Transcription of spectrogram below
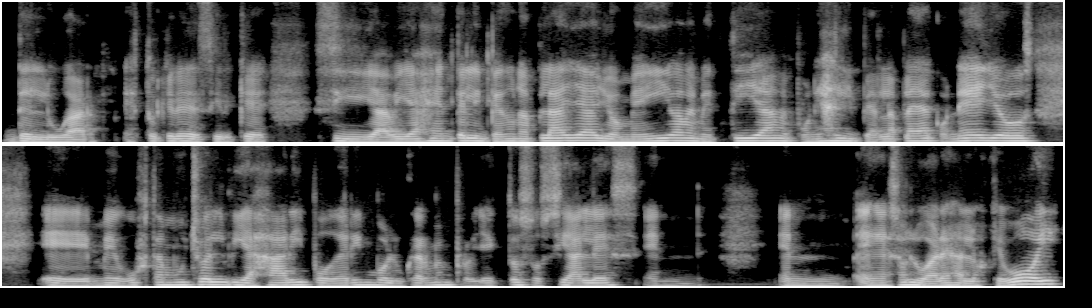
del lugar. Esto quiere decir que si había gente limpiando una playa, yo me iba, me metía, me ponía a limpiar la playa con ellos. Eh, me gusta mucho el viajar y poder involucrarme en proyectos sociales, en, en, esos lugares a los que voy.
